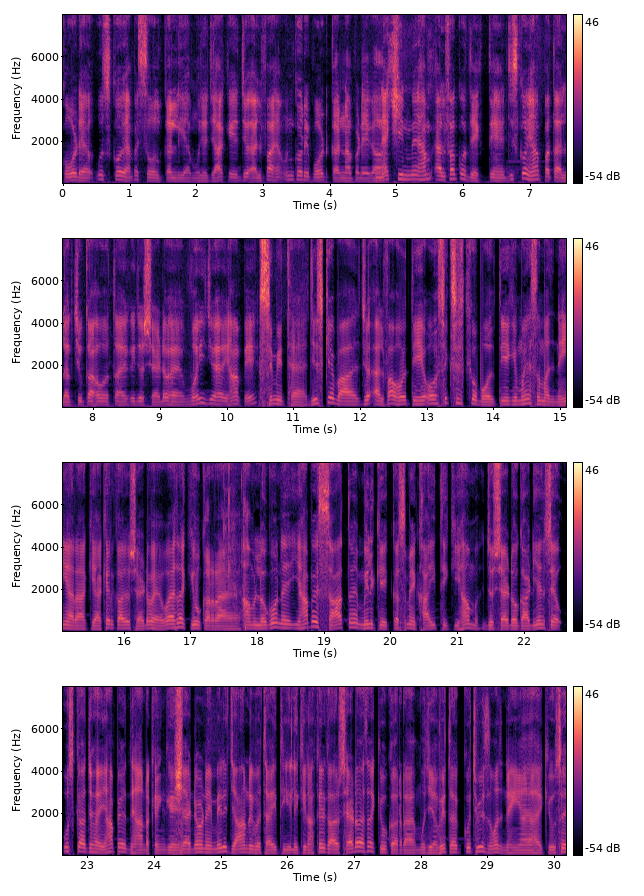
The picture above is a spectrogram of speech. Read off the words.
कोड है, उसको यहाँ पे सोल्व कर लिया। मुझे जाके जो अल्फ़ा है, उनको रिपोर्ट करना पड़ेगा। नेक्स्ट में हम अल्फ़ा को देखते हैं, जिसको यहाँ पता लग चुका होता है कि जो शेडो है, वही जो है यहाँ पे सीमित है, जिसके बाद जो अल्फ़ा होती है, वो सिक्स को बोलती है कि मुझे समझ नहीं आ रहा कि आखिर का जो शेडो है, वो ऐसा क्यों कर रहा है? हम लोगों ने यहाँ पे साथ में मिल के कस्में खाई थी कि हम जो शेडो गार्डियंस है, उसका जो है यहाँ पे ध्यान रखेंगे। शेडो ने मेरी जान भी बचाई थी, लेकिन आखिरकार शेडो ऐसा क्यों कर रहा है? मुझे अभी तक कुछ भी समझ नहीं आया है कि उसे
